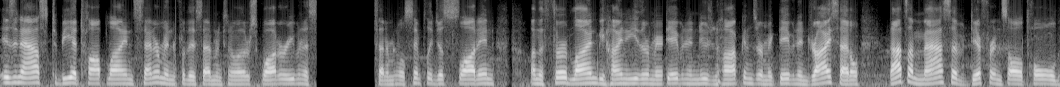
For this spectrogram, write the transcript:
isn't asked to be a top line centerman for this Edmonton Oilers squad or even a centerman will simply just slot in on the third line behind either McDavid and Nugent Hopkins or McDavid and Draisaitl. That's a massive difference all told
